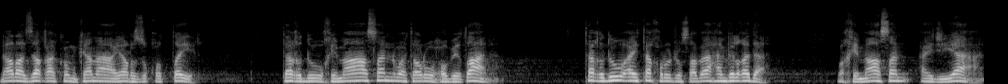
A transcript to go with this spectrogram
لرزقكم كما يرزق الطير. تغدو خماصا وتروح بطانا. تغدو أي تخرج صباحا في الغداء وخماصا أي جياعا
